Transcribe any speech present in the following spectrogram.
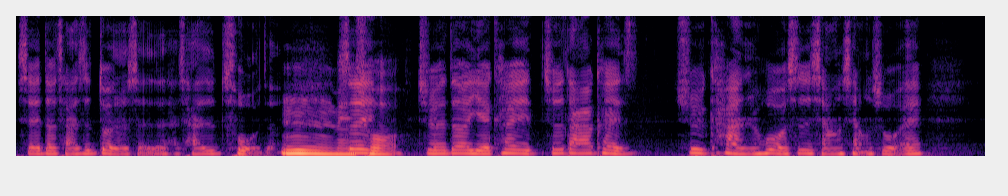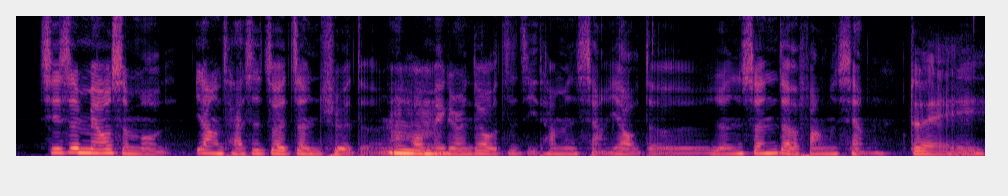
谁的才是对的，谁的才是错的。嗯，没错。觉得也可以，就是大家可以去看，或者是想想说，哎，其实没有什么样才是最正确的，然后每个人都有自己他们想要的人生的方向。对，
